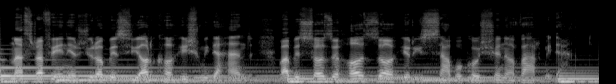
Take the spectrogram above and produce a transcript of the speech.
مصرف انرژی را بسیار کاهش می دهند و به سازه ها ظاهری سبک و شناور می دهند.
